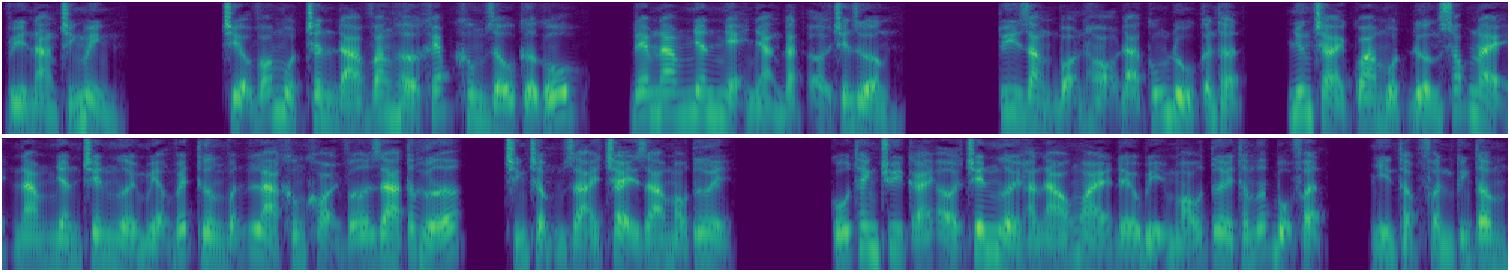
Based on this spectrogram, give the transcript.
vì nàng chính mình. Triệu võ một chân đá văng hờ khép không giấu cửa gỗ, đem nam nhân nhẹ nhàng đặt ở trên giường. Tuy rằng bọn họ đã cũng đủ cẩn thận, nhưng trải qua một đường sóc này, nam nhân trên người miệng vết thương vẫn là không khỏi vỡ ra tức hứa, chính chậm rãi chảy ra máu tươi. Cố thanh truy cái ở trên người hắn áo ngoài đều bị máu tươi thấm ướt bộ phận, nhìn thập phần kinh tâm.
